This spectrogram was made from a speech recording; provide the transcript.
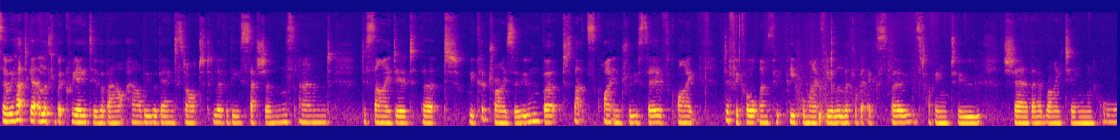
So we had to get a little bit creative about how we were going to start to deliver these sessions and decided that we could try Zoom, but that's quite intrusive, quite difficult when people might feel a little bit exposed having to share their writing or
